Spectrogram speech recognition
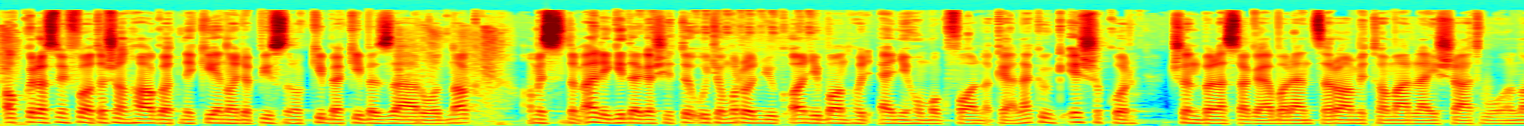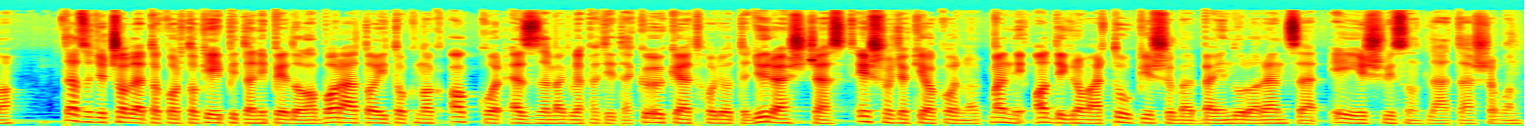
akkor ezt még folyamatosan hallgatni kéne, hogy a pisztonok kibe-kibe záródnak, ami szerintem elég idegesítő, úgyhogy maradjuk annyiban, hogy ennyi homokfalnak kell nekünk, és akkor csöndbe lesz a rendszer, amit ha már le is állt volna. Tehát, hogyha csodát akartok építeni például a barátaitoknak, akkor ezzel meglepetitek őket, hogy ott egy üres chest, és hogyha ki akarnak menni, addigra már túl később, mert beindul a rendszer, és viszontlátásra van.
